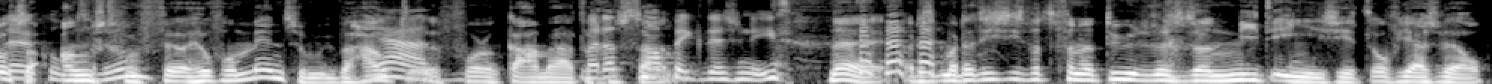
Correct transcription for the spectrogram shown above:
grootste angst voor veel, heel veel mensen om überhaupt Ja. eh, voor een camera te Maar gaan dat snap staan. ik dus niet. Nee, maar dat, maar dat is iets wat van nature dus dan niet in je zit, of juist wel.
